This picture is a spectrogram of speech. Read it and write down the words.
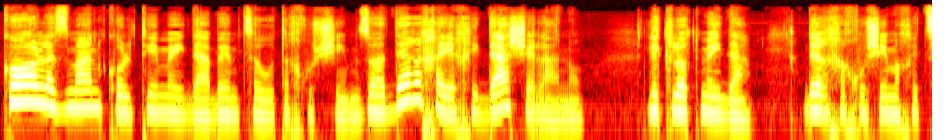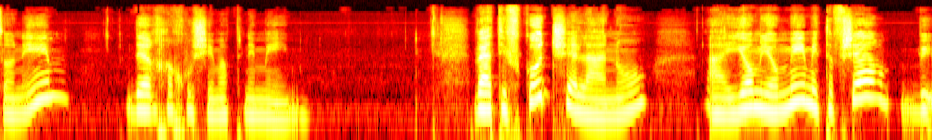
כל הזמן קולטים מידע באמצעות החושים. זו הדרך היחידה שלנו לקלוט מידע. דרך החושים החיצוניים, דרך החושים הפנימיים. והתפקוד שלנו, היומיומי, מתאפשר ב-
